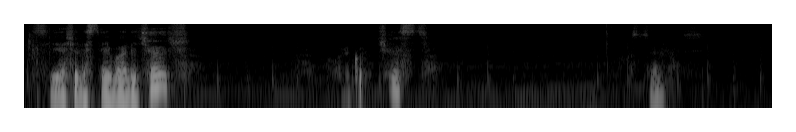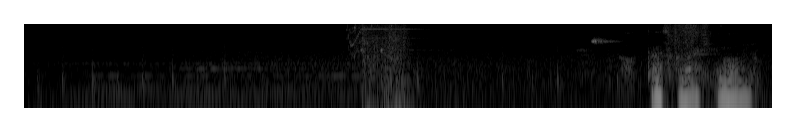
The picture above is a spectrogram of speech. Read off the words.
See, I should have stayed by the church. I would have got the chest. Oh, that's what I actually want.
